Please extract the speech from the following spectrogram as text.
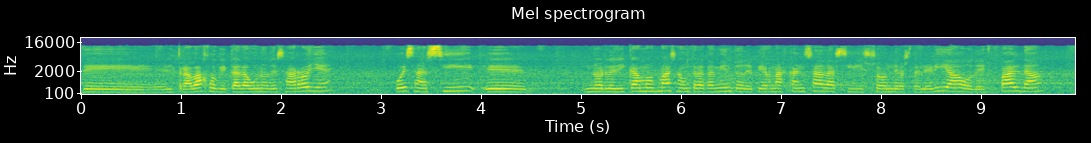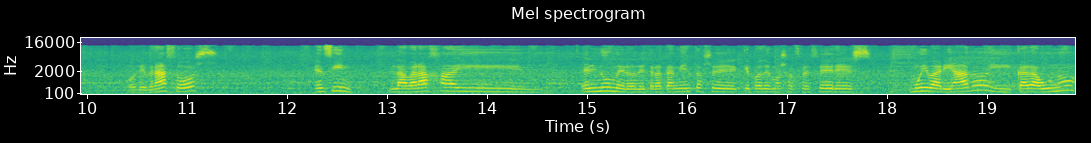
del trabajo que cada uno desarrolle, pues así eh, nos dedicamos más a un tratamiento de piernas cansadas si son de hostelería o de espalda o de brazos en fin, la baraja y el número de tratamientos eh, que podemos ofrecer es muy variado y cada uno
